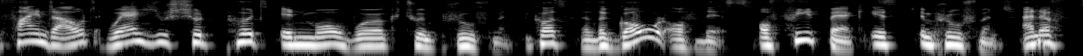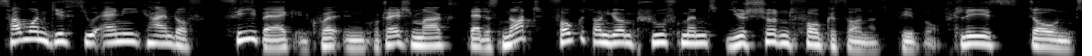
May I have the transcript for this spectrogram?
find out where you should put in more work to improvement. Because the goal of this, of feedback, is improvement. And if someone gives you any kind of feedback, in, que- in quotation marks, that is not focused on your improvement, you shouldn't focus on it, people. Please don't.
